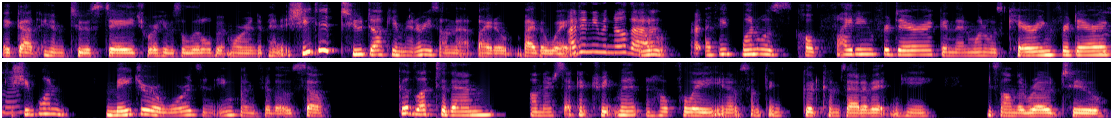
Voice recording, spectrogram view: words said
it got him to a stage where he was a little bit more independent. She did two documentaries on that by the by the way. I didn't even know that. One, I think one was called Fighting for Derek and then one was Caring for Derek. Mm-hmm. She won major awards in England for those. So good luck to them on their second treatment and hopefully, you know, something good comes out of it and he he's on the road to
